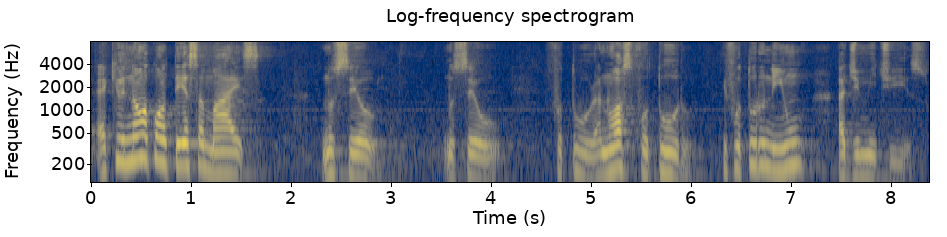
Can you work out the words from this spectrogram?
é que não aconteça mais no seu, no seu futuro, no nosso futuro, e futuro nenhum admite isso.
